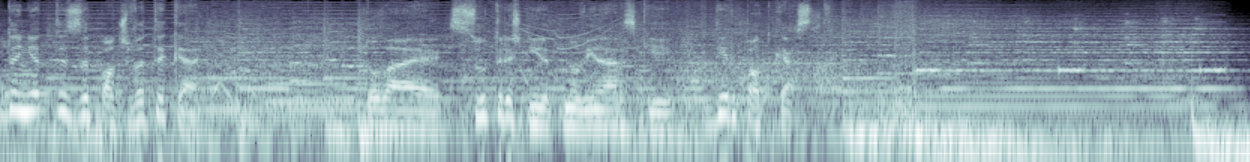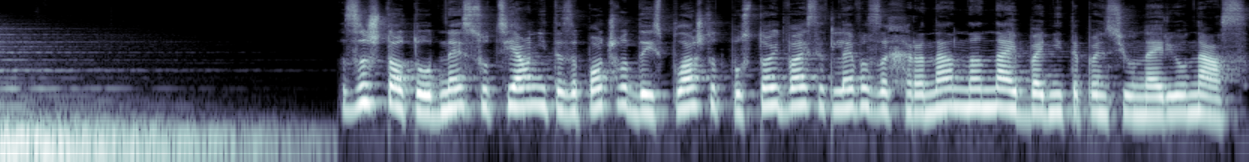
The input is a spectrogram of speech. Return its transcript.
денят започва така? Това е сутрешният новинарски Дир подкаст. Защото от днес социалните започват да изплащат по 120 лева за храна на най-бедните пенсионери у нас.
